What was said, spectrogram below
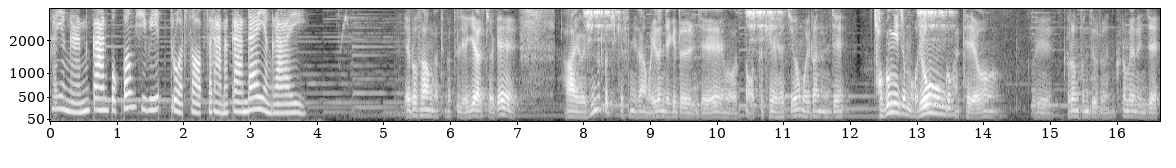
ถ้าอย่างนั้นการปกป้องชีวิตตรวจสอบสถานการณ์ได้อย่างไร 애로사항 같은 것들 얘기할 적에 아 이거 힘들어 죽겠습니다 뭐 이런 얘기들 이제 뭐 어떻게 하죠 뭐 이런 이제 적응이 좀 어려운 것 같아요 우리 그런 분들은 그러면 이제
